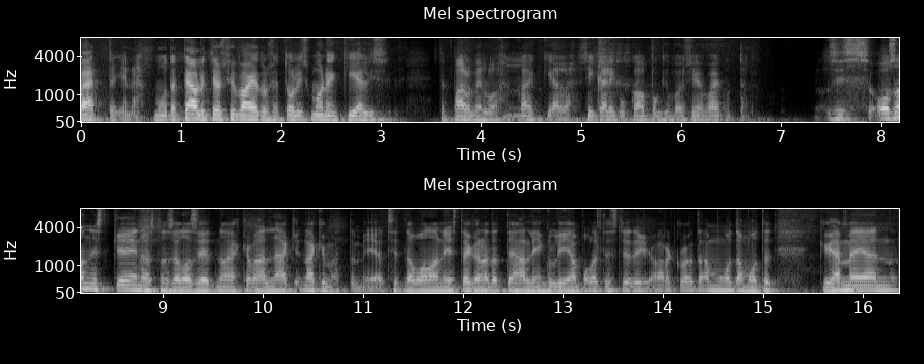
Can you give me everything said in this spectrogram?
päättäjinä. Mutta tämä oli tietysti hyvä ajatus, että olisi monenkielistä palvelua kaikkialla, sikäli kun kaupunki voi siihen vaikuttaa. Siis osa niistä keinoista on sellaisia, että ne on ehkä vähän näky- näkymättömiä, että sitten tavallaan niistä ei kannata tehdä niin liian poliittisesti jotenkin arkoja tai muuta, mutta et kyllähän meidän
